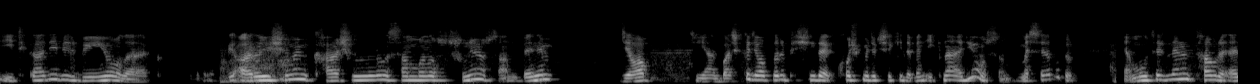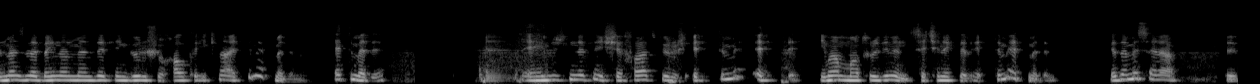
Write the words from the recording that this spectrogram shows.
itikadi bir bünye olarak bir arayışımın karşılığını sen bana sunuyorsan benim cevap yani başka cevapların peşinde koşmayacak şekilde ben ikna ediyor musun? Mesele budur. Yani mutezilerin tavrı el menzile beynel görüşü halkı ikna etti mi etmedi mi? Etmedi. Ehl-i sünnetin şefaat görüşü etti mi? Etti. İmam Maturidi'nin seçenekleri etti mi? Etmedi mi? Ya da mesela e,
